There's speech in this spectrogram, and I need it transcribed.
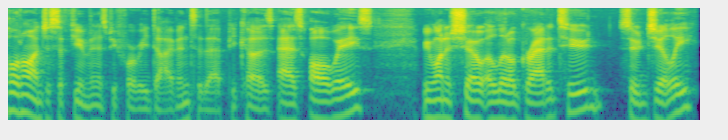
hold on just a few minutes before we dive into that because, as always, we want to show a little gratitude. So, Jilly,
